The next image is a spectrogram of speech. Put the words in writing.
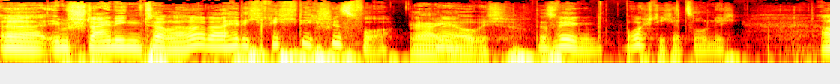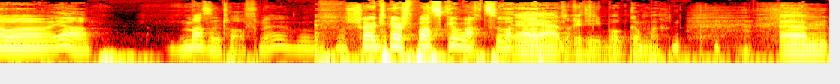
äh, im steinigen Terrain, da hätte ich richtig Schiss vor. Ja, Nee. glaube ich. Deswegen, das bräuchte ich jetzt so nicht. Aber ja, Masseltoff, ne? Scheint ja Spaß gemacht zu haben. Ja, ja, hat richtig Bock gemacht. ähm,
